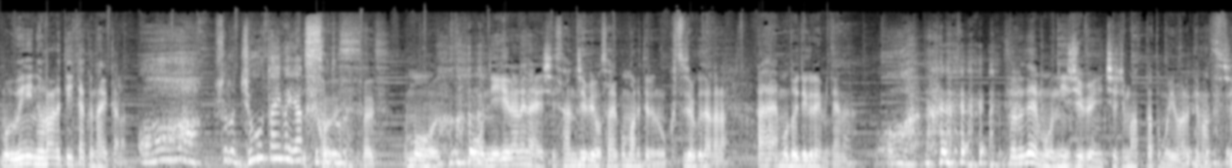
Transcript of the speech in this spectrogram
もう上に乗られていたくないから。ああその状態が嫌ってこそうとなんですそうですもうもう逃げられないし30秒抑え込まれてるのも屈辱だからはいはいもうどいてくれみたいな。それでもう20秒に縮まったとも言われてますし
